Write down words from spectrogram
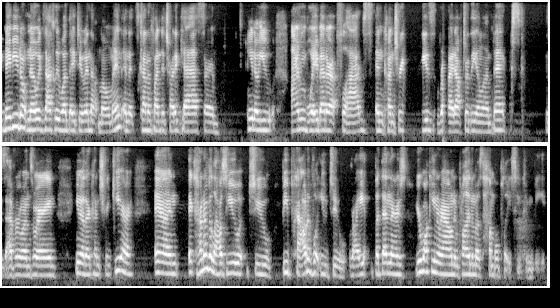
Maybe you don't know exactly what they do in that moment, and it's kind of fun to try to guess. Or, you know, you, I'm way better at flags and countries right after the Olympics because everyone's wearing, you know, their country gear. And it kind of allows you to be proud of what you do, right? But then there's you're walking around in probably the most humble place you can be.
